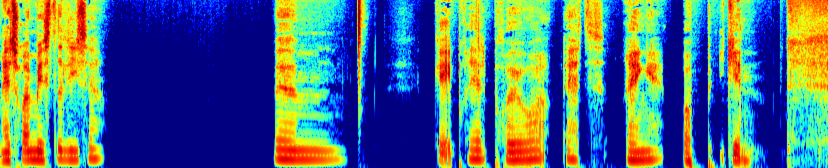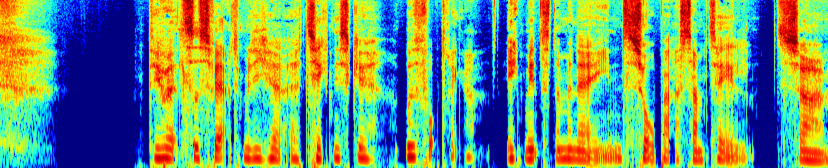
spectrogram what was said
Jeg tror, jeg mistede Lisa. Øhm, Gabriel prøver at ringe op igen. Det er jo altid svært med de her øh, tekniske udfordringer. Ikke mindst, når man er i en sårbar samtale. Så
